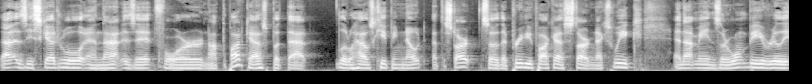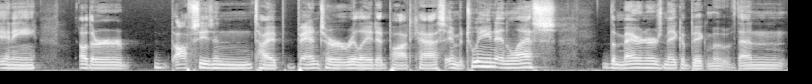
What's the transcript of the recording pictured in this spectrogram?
that is the schedule, and that is it for not the podcast, but that little housekeeping note at the start. So the preview podcast start next week, and that means there won't be really any other off-season type banter related podcasts in between unless the Mariners make a big move. Then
